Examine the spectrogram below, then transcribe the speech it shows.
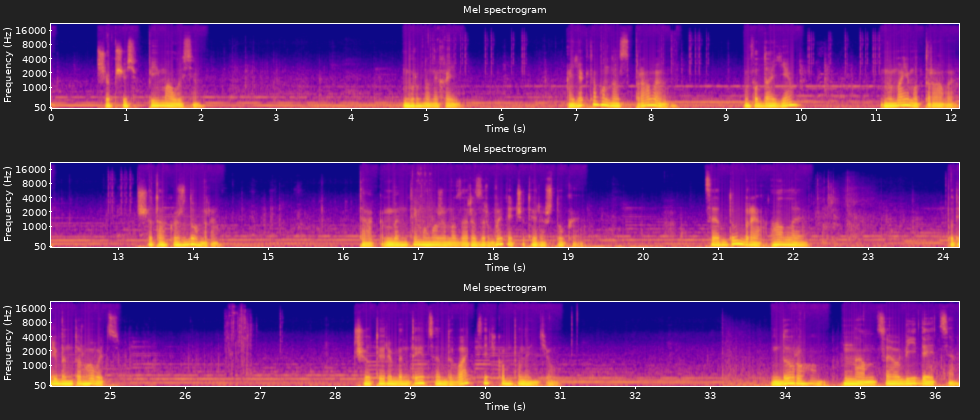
щоб щось впіймалося. Бруно, нехай. А як там у нас справи? Вода є? Ми маємо трави, що також добре. Так, бенти ми можемо зараз зробити 4 штуки. Це добре, але потрібен торговець. 4 бенти це 20 компонентів. Дорого. Нам це обійдеться.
